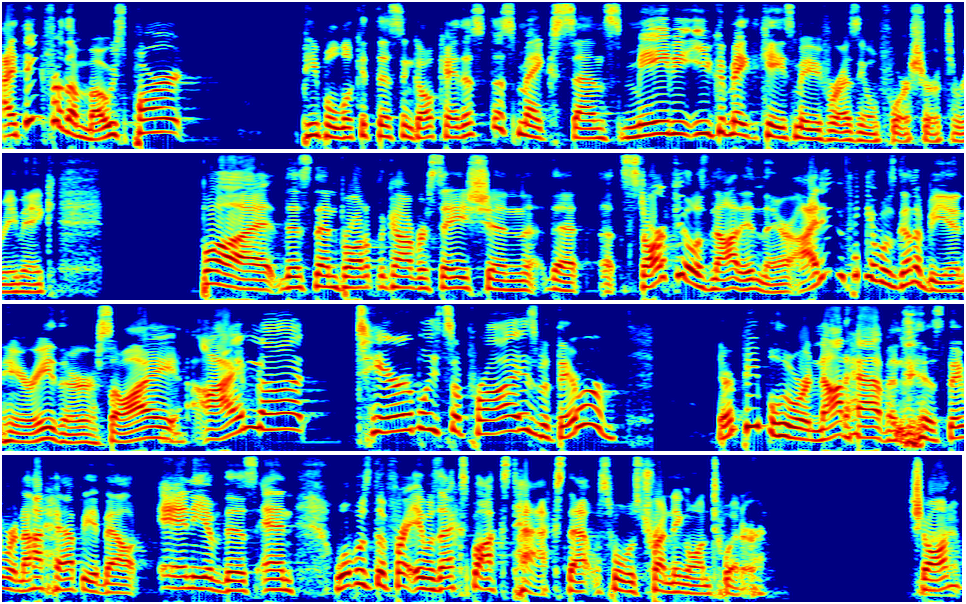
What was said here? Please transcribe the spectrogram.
I think for the most part, people look at this and go, okay, this this makes sense. Maybe you could make the case maybe for Resident Evil 4, sure, it's a remake. But this then brought up the conversation that uh, Starfield is not in there. I didn't think it was going to be in here either. So I I'm not terribly surprised, but there were there are people who are not having this. They were not happy about any of this. And what was the phrase? It was Xbox tax. That was what was trending on Twitter. Sean, Right.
